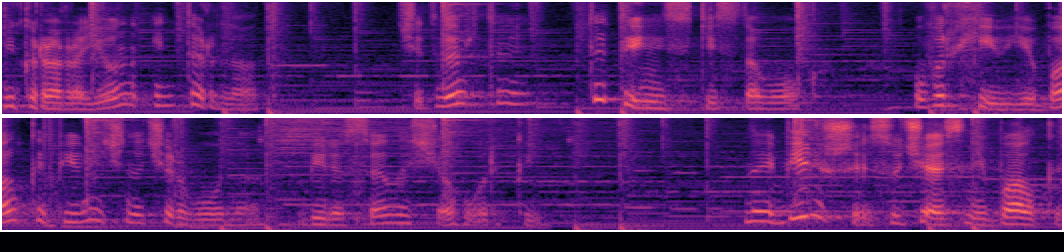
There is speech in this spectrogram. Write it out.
мікрорайон Інтернат. Четверте Титинський ставок у верхів'ї балки Північно-Червона біля селища Горький. Найбільші сучасні балки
